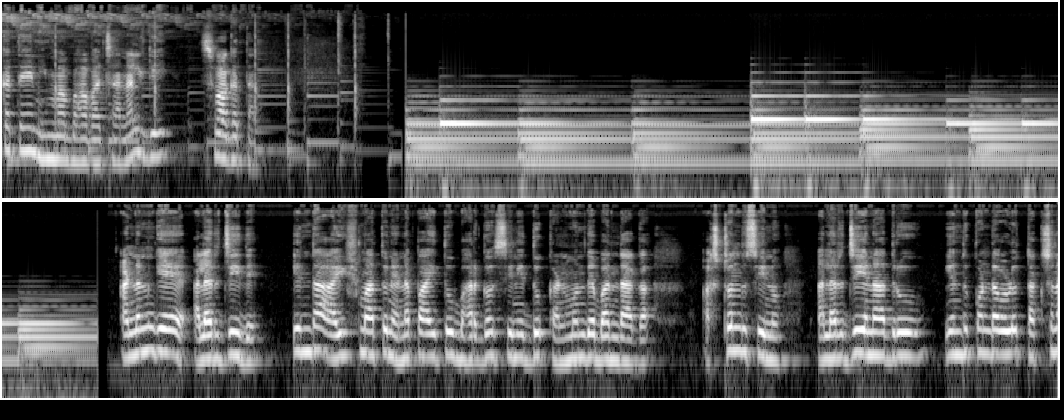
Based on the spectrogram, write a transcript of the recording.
ಕತೆ ನಿಮ್ಮ ಭಾವ ಚಾನಲ್ಗೆ ಸ್ವಾಗತ. ಅಣ್ಣನಿಗೆ ಅಲರ್ಜಿ ಇದೆ. ಎಂದ ಆಯುಷ್ ಮಾತು ನೆನಪಾಯಿತು. ಭಾರ್ಗವ್ ಸೀನಿದ್ದು ಕಣ್ಮುಂದೆ ಬಂದಾಗ, ಅಷ್ಟೊಂದು ಸೀನು, ಅಲರ್ಜಿ ಏನಾದರೂ? ಎಂದುಕೊಂಡವಳು ತಕ್ಷಣ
